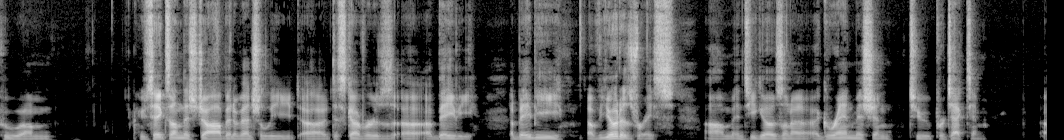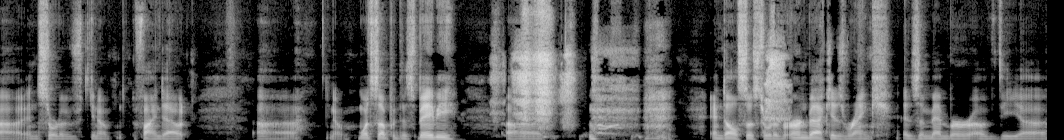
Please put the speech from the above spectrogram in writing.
who um, who takes on this job and eventually uh, discovers a, a baby, a baby of Yoda's race, um, and he goes on a, a grand mission to protect him uh, and sort of you know find out uh, you know what's up with this baby, uh, and also sort of earn back his rank as a member of the uh,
